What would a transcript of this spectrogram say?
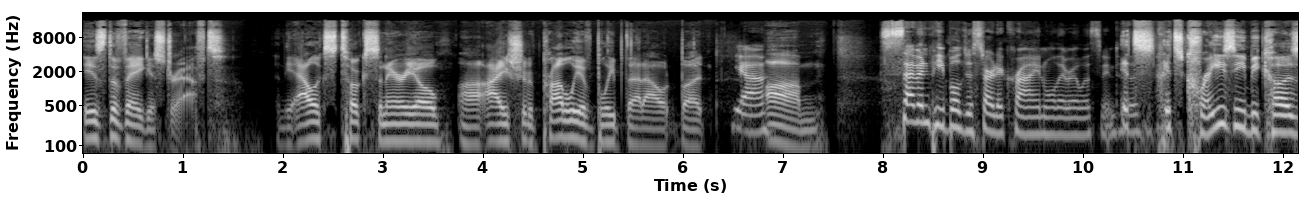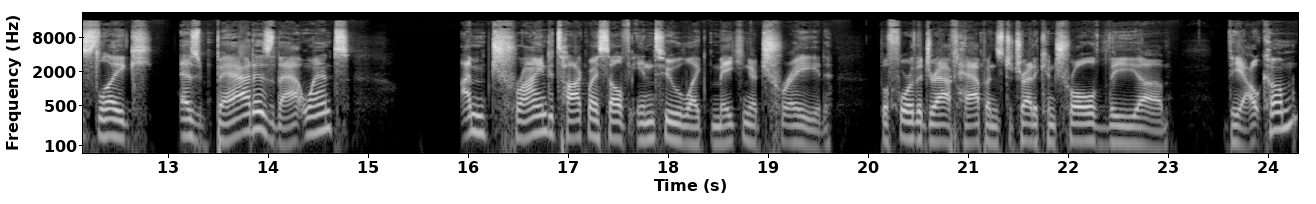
is the Vegas draft. And the Alex Tuch scenario, uh, I should have probably have bleeped that out, but yeah. Um, seven people just started crying while they were listening to it's, this. It's crazy because like as bad as that went, I'm trying to talk myself into like making a trade before the draft happens to try to control the uh, the outcome.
